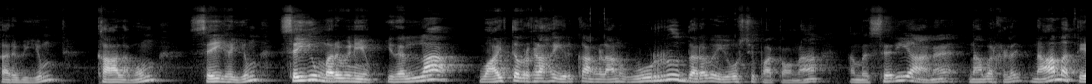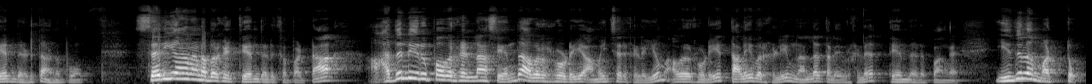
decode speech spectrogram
கருவியும் காலமும் செய்கையும் செய்யும் மறுவினையும் இதெல்லாம் வாய்த்தவர்களாக இருக்காங்களான்னு ஒரு தடவை யோசித்து பார்த்தோம்னா நம்ம சரியான நபர்களை நாம் தேர்ந்தெடுத்து அனுப்புவோம். சரியான நபர்கள் தேர்ந்தெடுக்கப்பட்டால் அதில் இருப்பவர்கள்லாம் சேர்ந்து அவர்களுடைய அமைச்சர்களையும் அவர்களுடைய தலைவர்களையும் நல்ல தலைவர்களை தேர்ந்தெடுப்பாங்க. இதில் மட்டும்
